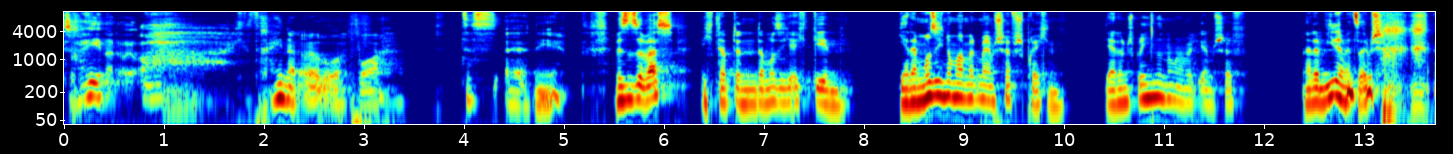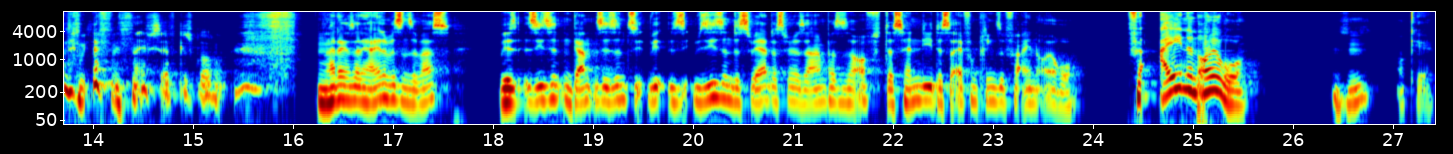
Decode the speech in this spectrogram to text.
300 Euro. Oh, 300 Euro. Boah. Das, äh, nee. Wissen Sie was? Ich glaube, dann da muss ich echt gehen. Ja, dann muss ich nochmal mit meinem Chef sprechen. Ja, dann sprechen Sie nochmal mit Ihrem Chef. Dann hat er wieder mit seinem Chef, wieder mit seinem Chef gesprochen. Dann hat er gesagt, Herr Heine, wissen Sie was? Wir, Sie sind ein ganz, Sie sind, Sie, Sie sind es wert, dass wir sagen, passen Sie auf, das Handy, das iPhone kriegen Sie für einen Euro. Für einen Euro? Mhm, okay.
